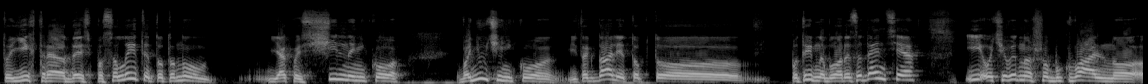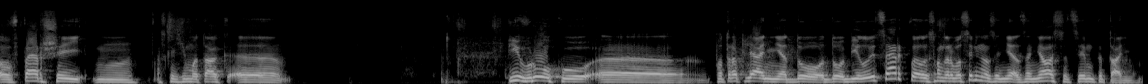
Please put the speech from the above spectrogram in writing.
то їх треба десь поселити, то, то ну, якось щільненько, вонюченько і так далі. Тобто потрібна була резиденція, і очевидно, що буквально в перший, скажімо так, е, півроку е, потрапляння до, до Білої церкви Олександра Васильівна зайнялася цим питанням.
